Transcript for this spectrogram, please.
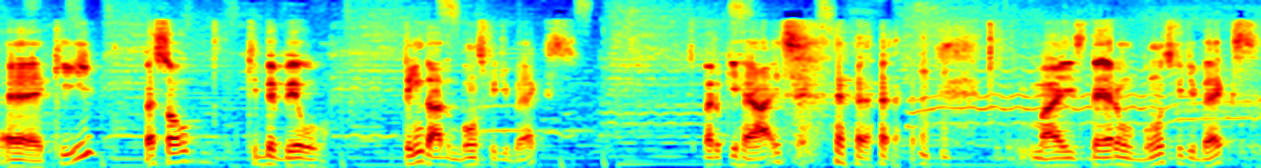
é, que o pessoal que bebeu tem dado bons feedbacks, espero que reais, mas deram bons feedbacks.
